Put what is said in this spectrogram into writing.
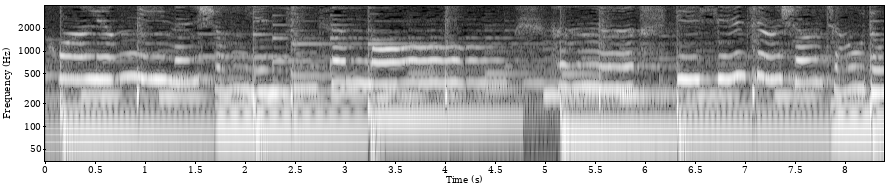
花凉呢喃，双眼上找到。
